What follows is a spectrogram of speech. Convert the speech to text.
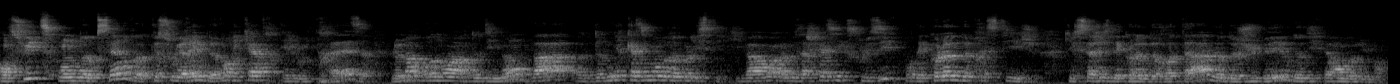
Ensuite, on observe que sous les règnes de Henri IV et Louis XIII, le marbre noir de Dinan va euh, devenir quasiment monopolistique. Il va avoir un usage quasi exclusif pour des colonnes de prestige, qu'il s'agisse des colonnes de retable, de jubé ou de différents monuments.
